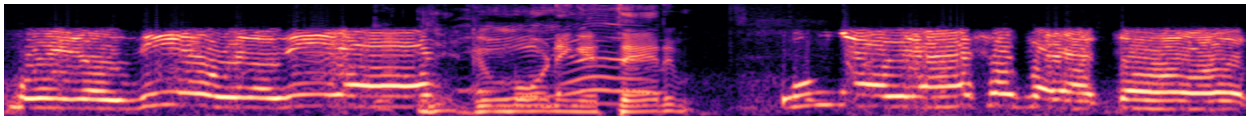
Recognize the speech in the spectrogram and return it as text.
Buenos días, buenos días. Good morning, Esther. Un abrazo para todo,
